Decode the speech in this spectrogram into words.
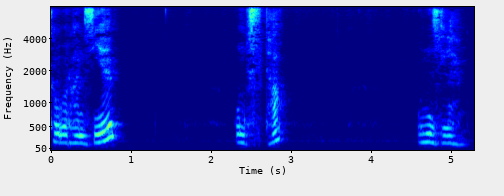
كورها مزيان ونبسطها ونزلها.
